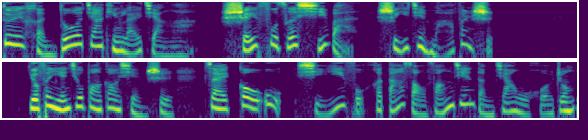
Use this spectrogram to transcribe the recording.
对很多家庭来讲啊，谁负责洗碗是一件麻烦事。有份研究报告显示，在购物、洗衣服和打扫房间等家务活中，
